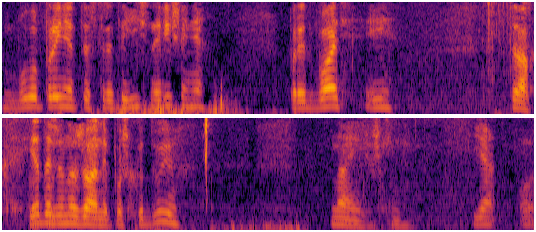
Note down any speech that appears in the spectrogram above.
було прийнято стратегічне рішення придбати і. Так, я навіть ножа не пошкодую. На, Ілюшкін. Я о,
